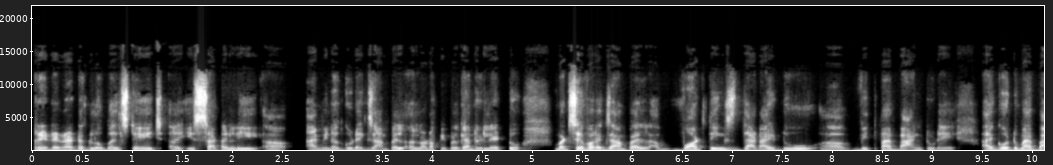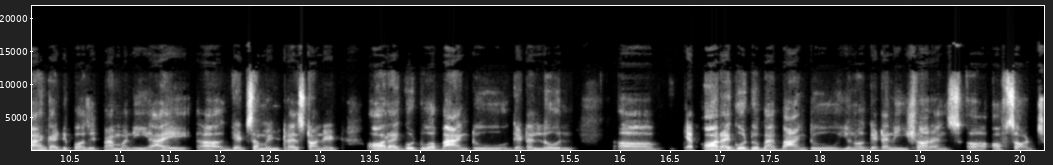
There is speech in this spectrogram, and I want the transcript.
traded at a global stage uh, is certainly uh, i mean a good example. A lot of people can relate to. But say for example what things that i do with my bank today. I go to my bank i deposit my money i get some interest on it or i go to a bank to get a loan uh, yep. or I go to my bank to you know get an insurance uh, of sorts.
